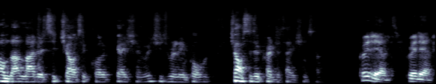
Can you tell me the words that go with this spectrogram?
on that ladder to chartered qualification, which is really important. Chartered accreditation, sorry. Brilliant, brilliant.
